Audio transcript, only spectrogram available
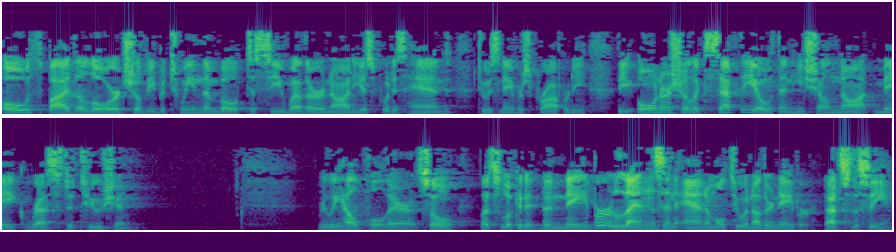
oath by the Lord shall be between them both to see whether or not he has put his hand to his neighbor's property. The owner shall accept the oath, and he shall not make restitution. Really helpful there. So let's look at it. The neighbor lends an animal to another neighbor. That's the scene.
